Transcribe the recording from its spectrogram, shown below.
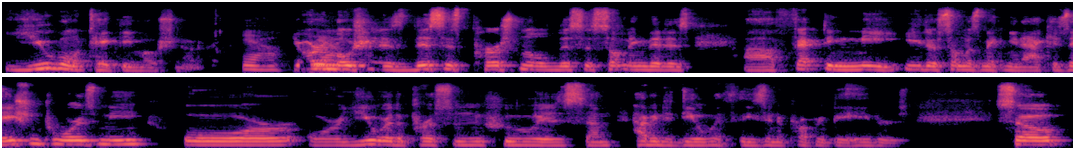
you won't take the emotion out of it. Yeah. Your yeah. emotion is this is personal. This is something that is uh, affecting me. Either someone's making an accusation towards me, or or you are the person who is um, having to deal with these inappropriate behaviors. So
